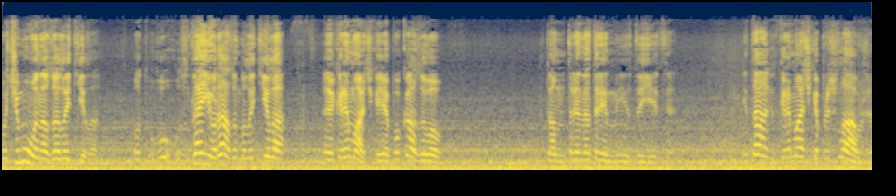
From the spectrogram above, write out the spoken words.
От чому вона залетіла? От з нею разом летіла е, кремачка, я показував. Там 3 на 3, мені здається. І та кремачка прийшла вже.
